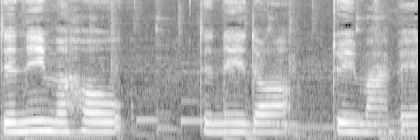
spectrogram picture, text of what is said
ဒီနေ့မဟုတ်ဒီနေ့တော့တွေ့မှာပဲ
